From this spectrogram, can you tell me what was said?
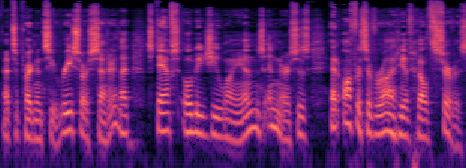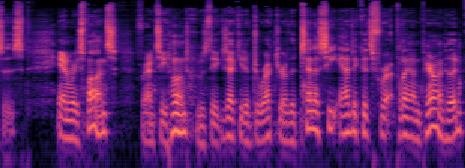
That's a pregnancy resource center that staffs OBGYNs and nurses and offers a variety of health services. In response, Francie Hunt, who's the executive director of the Tennessee Advocates for Planned Parenthood,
